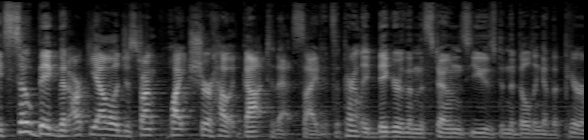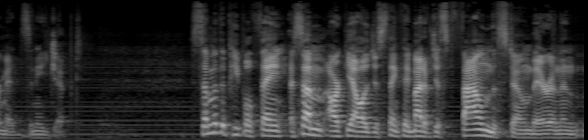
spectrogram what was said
It's so big that archaeologists aren't quite sure how it got to that site. It's apparently bigger than the stones used in the building of the pyramids in Egypt. Some of the people think, some archaeologists think they might have just found the stone there and then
